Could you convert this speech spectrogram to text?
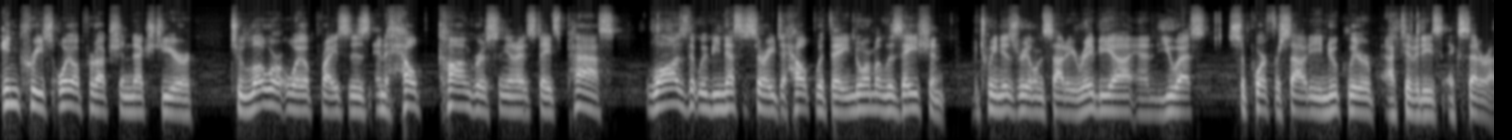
increase oil production next year to lower oil prices and help Congress in the United States pass laws that would be necessary to help with a normalization between Israel and Saudi Arabia and the U.S. support for Saudi nuclear activities, etc.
